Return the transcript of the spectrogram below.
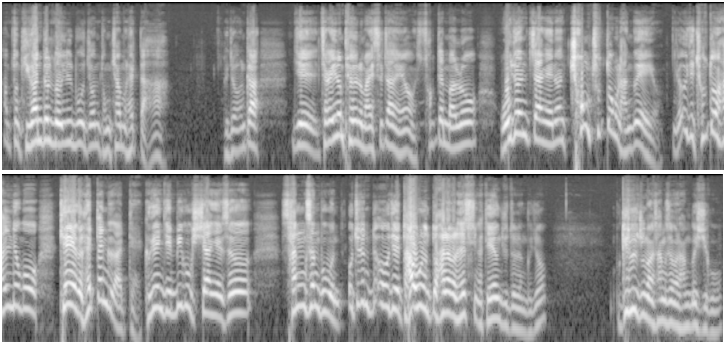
아무튼 기관들도 일부 좀 동참을 했다. 그죠? 그러니까 이제 제가 이런 표현을 많이 쓰잖아요. 속된 말로 오전장에는 총 출동을 한 거예요. 그러니까 어제 출동하려고 계획을 했던 것 같아. 그게 이제 미국 시장에서 상승 부분, 어쨌든 어제 다우는 또 하락을 했으니까 대형주들은 그죠? 기술주만 상승을 한 것이고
